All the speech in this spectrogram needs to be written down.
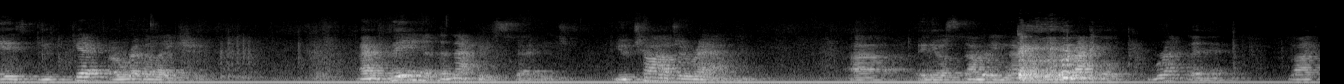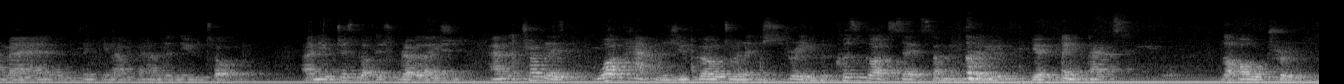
is you get a revelation. And being at the nappy stage, you charge around uh, in your stumbling now, rattle, rattling it like mad and thinking I've found a new toy. And you've just got this revelation. And the trouble is, what happens, you go to an extreme. Because God said something to you, you think that's the whole truth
